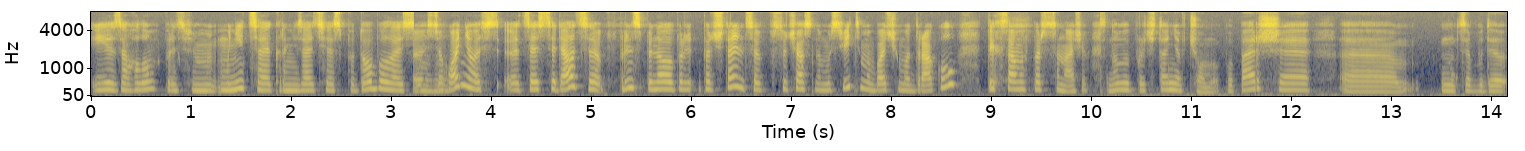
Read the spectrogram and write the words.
і загалом, в принципі, мені ця екранізація сподобалась. Мгм. Сьогодні ось е, цей серіал, це в принципі нове прочитання. Це в сучасному світі. Ми бачимо Дракулу, тих самих персонажів. Нове прочитання в чому? По-перше, е, ну це буде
